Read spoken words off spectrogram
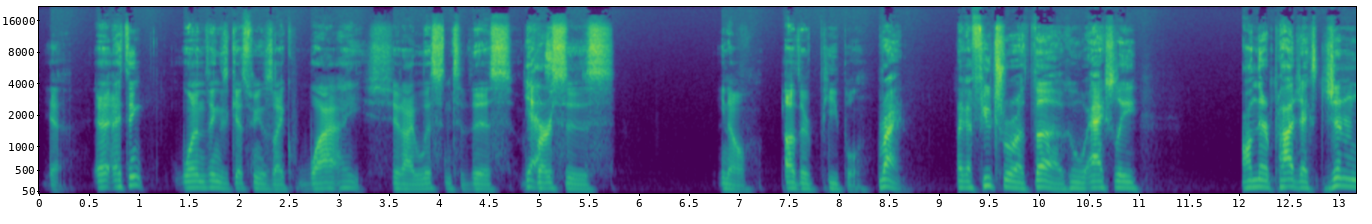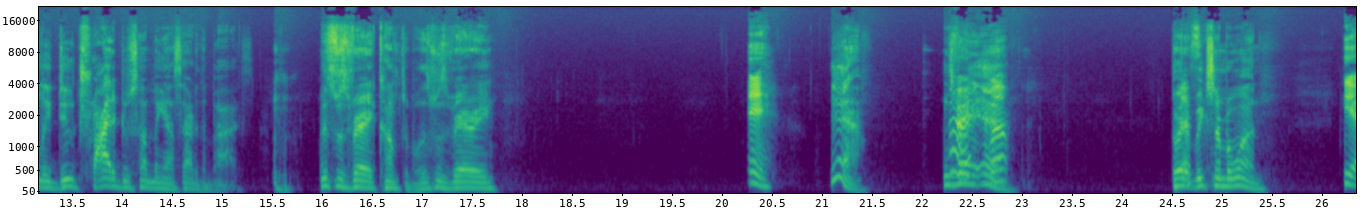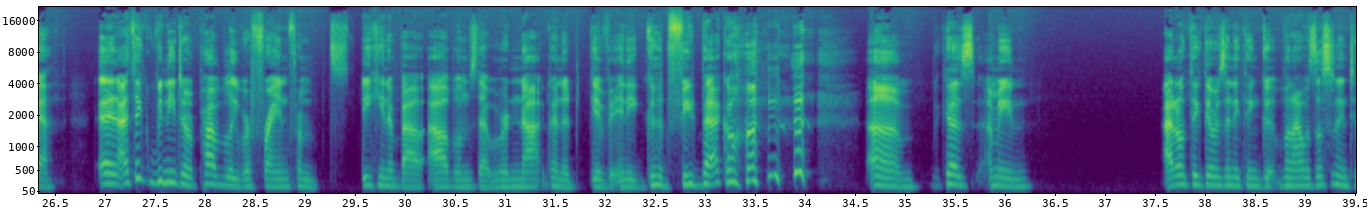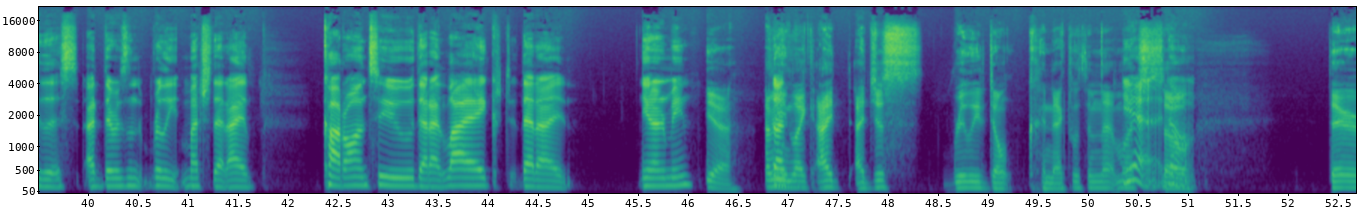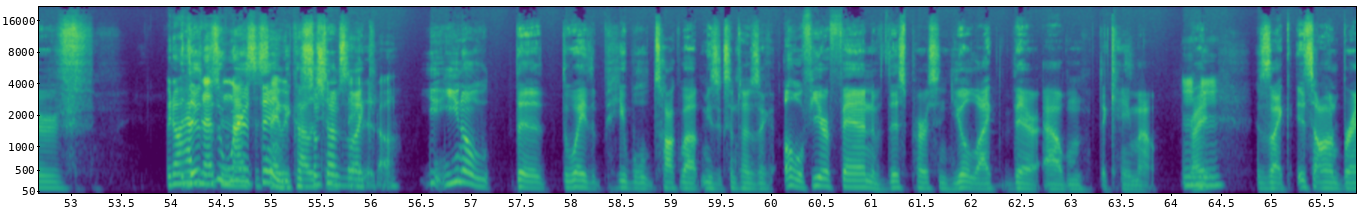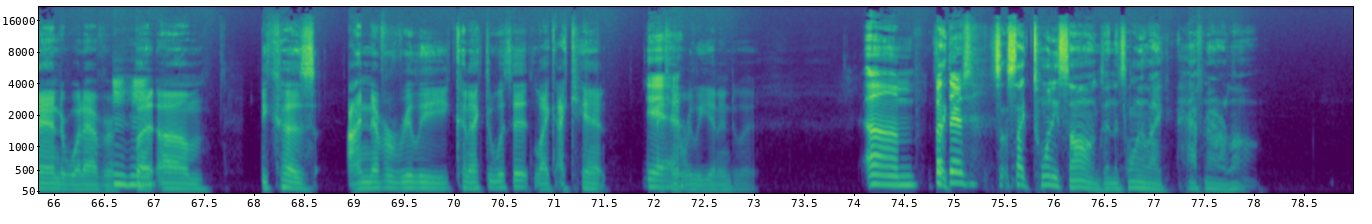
Yeah. I think one of the things that gets me is like, why should I listen to this Yes. versus, you know, other people? Right. Like a future or a thug who actually on their projects generally do try to do something outside of the box. Mhm. This was very comfortable. This was very Eh. yeah. It was All very right, eh. well, but it reached number one. Yeah. And I think we need to probably refrain from speaking about albums that we're not going to give any good feedback on. um, because, I mean, I don't think there was anything good when I was listening to this. I, there wasn't really much that I caught on to, that I liked, that I, you know what I mean? Yeah. I So I- mean, like, I, I just really don't connect with him that much. yeah, I so don't. there's, We don't have There- nothing nice to say. We probably sometimes, like, it at all. you, you know, the the way that people talk about music sometimes like, oh, if you're a fan of this person, you'll like their album that came out, right? Mhm. It's like it's on brand or whatever. Mhm. But um because I never really connected with it, like I can't I Yeah. can't really get into it. Um, but like- there's, It's, it's like 20 songs and it's only like half an hour long.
